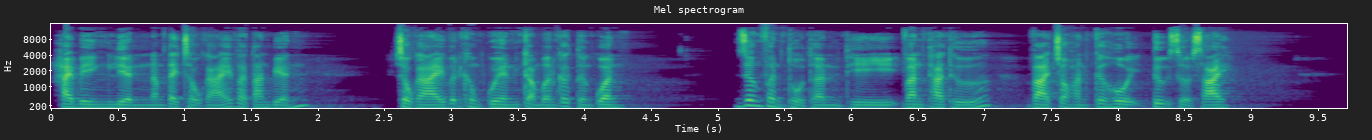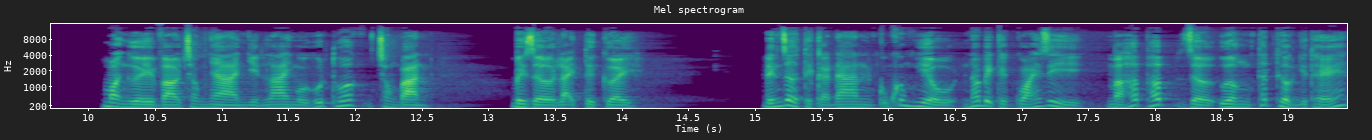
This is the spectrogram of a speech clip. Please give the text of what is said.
Hai binh liền nắm tay cháu gái và tan biến. Cháu gái vẫn không quên cảm ơn các tướng quân. Dương phần thổ thần thì văn tha thứ và cho hắn cơ hội tự sửa sai. Mọi người vào trong nhà nhìn Lai ngồi hút thuốc trong bàn, bây giờ lại tươi cười. Đến giờ thì cả đàn cũng không hiểu nó bị cái quái gì mà hấp hấp giờ ương thất thường như thế.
